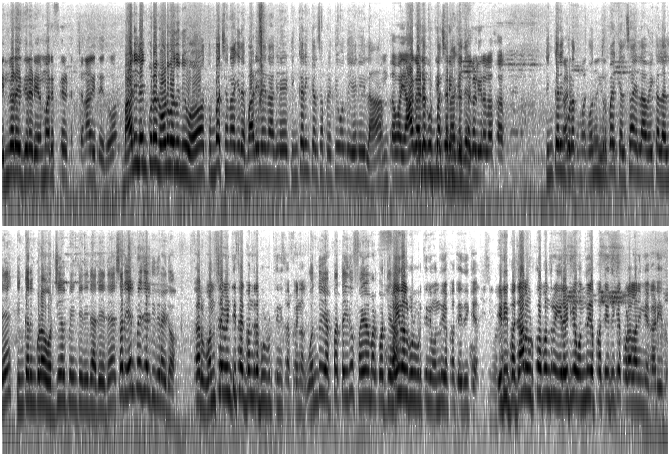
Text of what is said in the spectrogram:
ಹಿಂದ್ಗಡೆ ಇದಿರಡಿ ಎಂ ಆರ್ ಎಫ್ ಚೆನ್ನಾಗೈತೆ ಇದು. ಬಾಡಿ ಲೈನ್ ಕೂಡ ನೋಡಬಹುದು ನೀವು. ತುಂಬಾ ಚೆನ್ನಾಗಿದೆ. ಬಾಡಿ ಲೈನ್ ಆಗ್ಲಿ ಟಿಂಕರಿಂಗ್ ಕೆಲಸ ಒಂದು ಏನು ಇಲ್ಲ. ಅಂತವ ಯಾವ ಗಾಡಿಗೂ ತುಂಬಾ ಚೆನ್ನಾಗಿದೆ. ಸರ್. ಟಿಂಕರಿಂಗ್ ಕೂಡ ಒಂದ್ ರೂಪಾಯಿ ಕೆಲಸ ಇಲ್ಲ ವೆಹಿಕಲ್ ಅಲ್ಲಿ. ಟಿಂಕರಿಂಗ್ ಕೂಡ ಒರಿಜಿನಲ್ ಪೇಂಟ್ ಏನಿದೆ ಅದೇ ಇದೆ. ಸರ್ ಏನ್ ಪ್ರೈಸ್ ಹೇಳ್ತಿದ್ದೀರಾ ಇದು? ಸರ್ ಒನ್ ಸೆವೆಂಟಿ ಫೈವ್ ಬಂದ್ರೆ ಬಿಡ್ಬಿಡ್ತೀನಿ ಸರ್ ಫೈನಲ್ ಒಂದು ಎಪ್ಪತ್ತೈದು ಫೈನಲ್ ಮಾಡ್ಕೊಡ್ತೀರಾ? ಫೈನಲ್ ಬಿಡ್ಬಿಡ್ತೀನಿ ಒಂದು ಎಪ್ಪತ್ತೈದಕ್ಕೆ. ಇಡೀ ಬಜಾರ್ ಹುಡ್ಕೊ ಬಂದ್ರು ಈ ರೈಡ್ಗೆ ಒಂದು ಎಪ್ಪತ್ತೈದಕ್ಕೆ ಕೊಡಲ್ಲ ನಿಮ್ಗೆ ಗಾಡಿ ಇದು.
